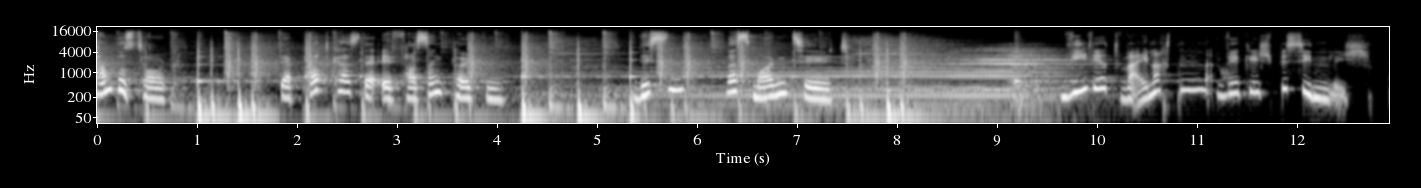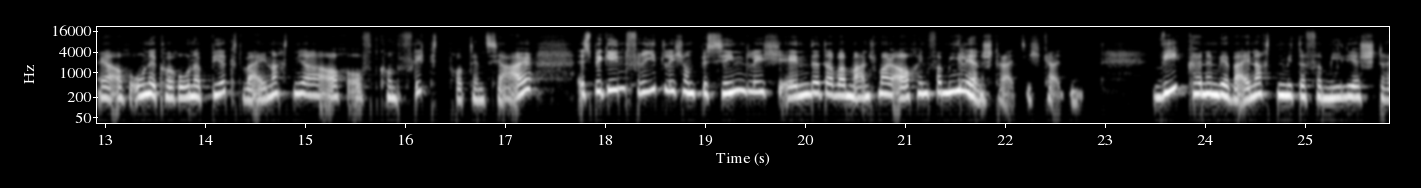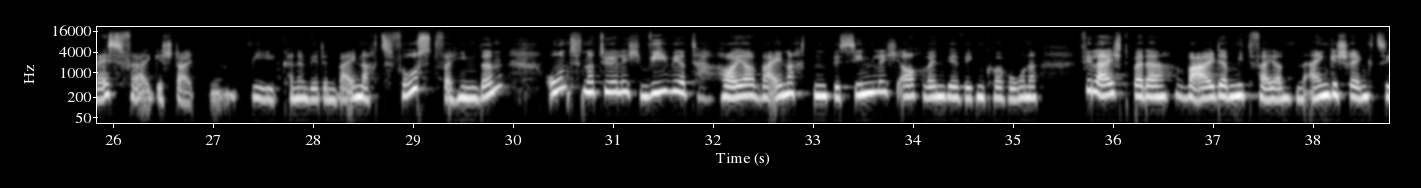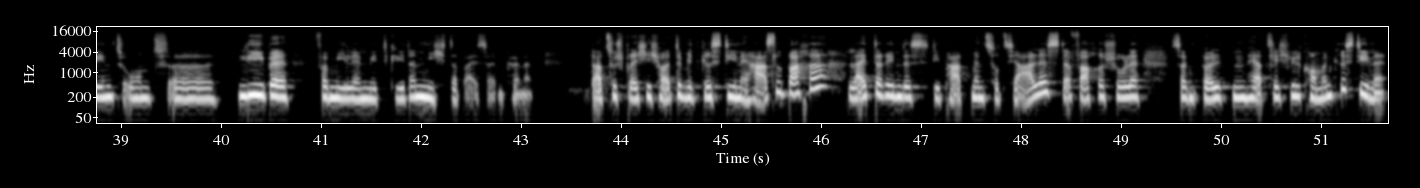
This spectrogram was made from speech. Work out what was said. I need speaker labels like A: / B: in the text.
A: Campus Talk, der Podcast der FH St. Pölten. Wissen, was morgen zählt.
B: Wie wird Weihnachten wirklich besinnlich? Ja, auch ohne Corona birgt Weihnachten ja auch oft Konfliktpotenzial. Es beginnt friedlich und besinnlich, endet aber manchmal auch in Familienstreitigkeiten. Wie können wir Weihnachten mit der Familie stressfrei gestalten? Wie können wir den Weihnachtsfrust verhindern? Und natürlich, wie wird heuer Weihnachten besinnlich, auch wenn wir wegen Corona vielleicht bei der Wahl der Mitfeiernden eingeschränkt sind und äh, liebe Familienmitglieder nicht dabei sein können? Dazu spreche ich heute mit Christine Haselbacher, Leiterin des Departments Soziales der Fachhochschule St. Pölten. Herzlich willkommen, Christine.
